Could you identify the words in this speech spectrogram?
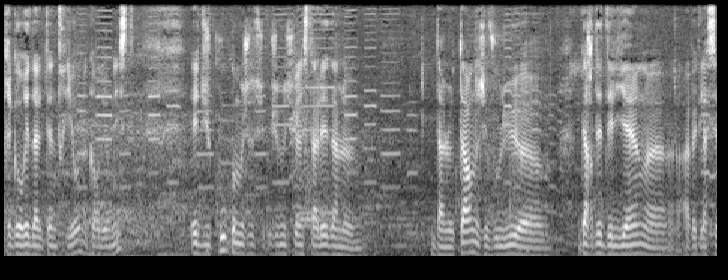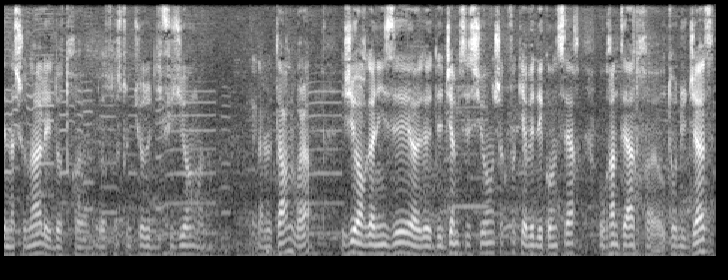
Grégory Dalton Trio, accordéoniste. Et du coup, comme je, je, me suis installé dans le, dans le Tarn, j'ai voulu garder des liens euh, avec la scène nationale et d'autres structures de diffusion euh, dans le Tarn. Voilà. J'ai organisé euh, des jam sessions chaque fois qu'il y avait des concerts au Grand Théâtre autour du jazz.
